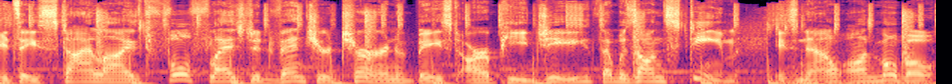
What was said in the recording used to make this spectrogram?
It's a stylized, full-fledged adventure turn-based RPG that was on Steam, is now on MOBO.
